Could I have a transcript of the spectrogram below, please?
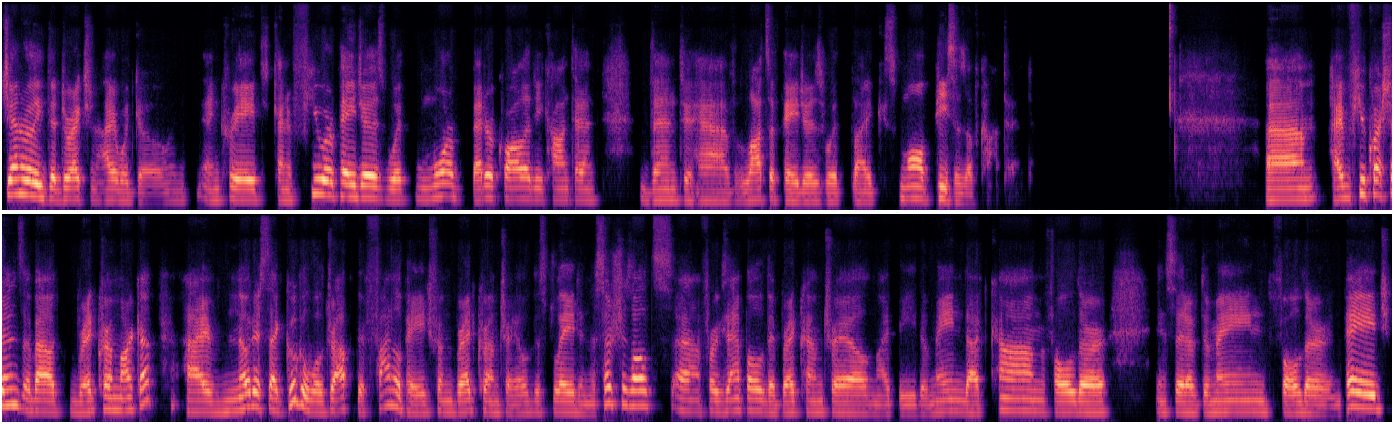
generally the direction I would go and, and create kind of fewer pages with more better quality content than to have lots of pages with like small pieces of content. Um, I have a few questions about breadcrumb markup. I've noticed that Google will drop the final page from breadcrumb trail displayed in the search results. Uh, for example, the breadcrumb trail might be domain.com folder instead of domain, folder, and page.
